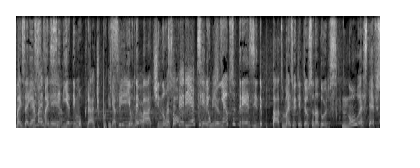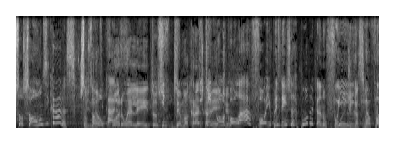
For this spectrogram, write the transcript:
Mas aí É mais mas lento. seria democrático, porque E sim, haveria um então, debate, não mas só. deveria ter seriam mesmo. 513 deputados, mais 81 senadores. No STF são só 11 caras. São E só 11 não caras. foram eleitos Que- que- democraticamente. que quem colocou lá foi o presidente da República, não fui. Por indicação. Não, fui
